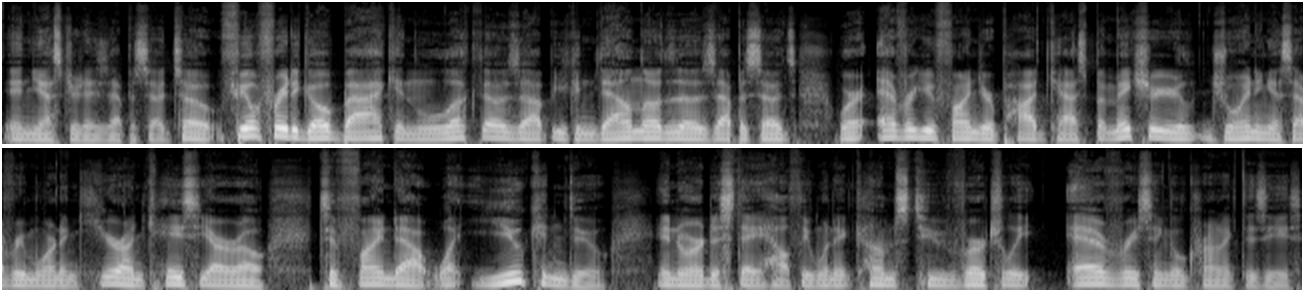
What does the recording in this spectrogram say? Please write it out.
in yesterday's episode. So feel free to go back and look those up. You can download those episodes wherever you find your podcast, but make sure you're joining us every morning here on KCRO to find out what you can do in order to stay healthy when it comes to virtually every single chronic disease.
